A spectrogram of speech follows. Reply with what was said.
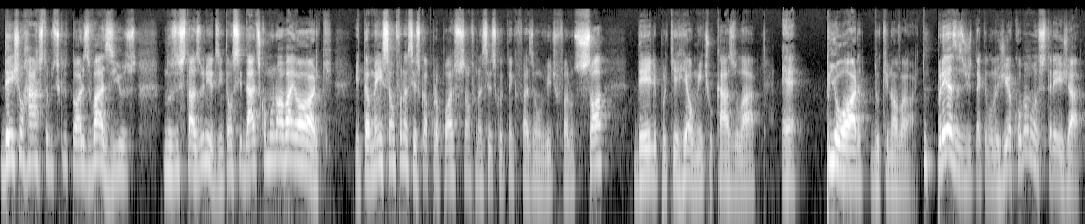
deixam rastro de escritórios vazios nos Estados Unidos. Então, cidades como Nova York e também São Francisco. A propósito, São Francisco, eu tenho que fazer um vídeo falando só dele, porque realmente o caso lá é pior do que Nova York. Empresas de tecnologia, como eu mostrei já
